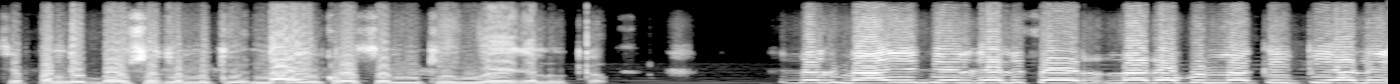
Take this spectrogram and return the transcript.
చెప్పండి భవిష్యత్తులో మీకు న్యాయం కోసం ఇంకేం చేయగలుగుతాం? నాకు న్యాయం జరగాలి సార్. నా డబ్బులు నాకు ఇప్పియాలి.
